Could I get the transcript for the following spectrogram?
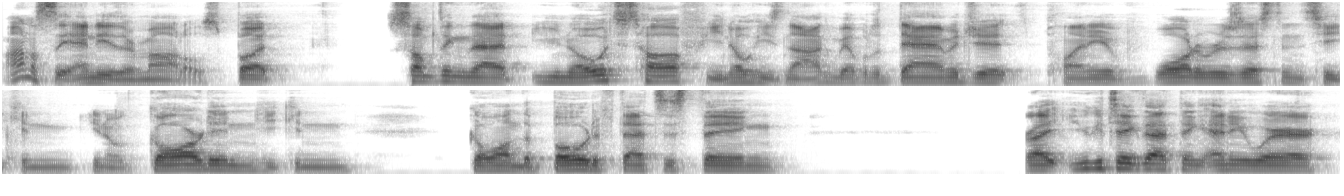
honestly any of their models, but something that you know it's tough, you know he's not gonna be able to damage it, plenty of water resistance, he can, you know, garden, he can go on the boat if that's his thing. Right? You could take that thing anywhere.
